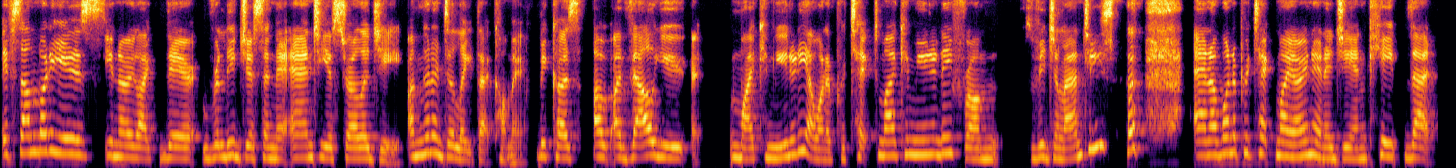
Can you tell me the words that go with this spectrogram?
If somebody is, you know, like they're religious and they're anti astrology, I'm going to delete that comment because I, I value uh, my community. I want to protect my community from vigilantes and I want to protect my own energy and keep that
